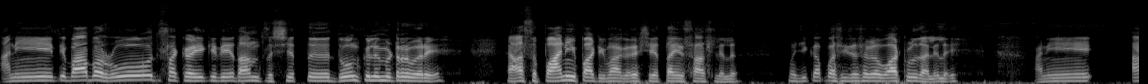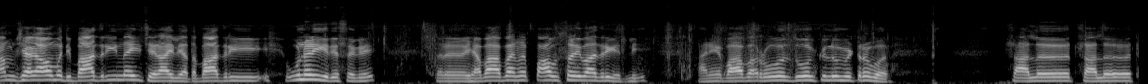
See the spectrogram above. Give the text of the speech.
आणि ते बाबा रोज सकाळी किती येतं आमचं शेत दोन किलोमीटरवर आहे. असं पाणी पाठीमागं शेताने साचलेलं. म्हणजे कपाशीचं सगळं वाटूळ झालेलं आहे. आणि आमच्या गावामध्ये बाजरी नाहीच आहे राहिली. आता बाजरी उन्हाळी घेते सगळे. तर ह्या बाबानं पावसाळी बाजरी घेतली. आणि बाबा रोज दोन किलोमीटरवर चालत चालत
